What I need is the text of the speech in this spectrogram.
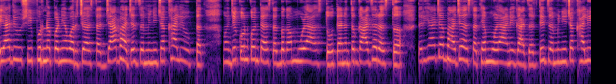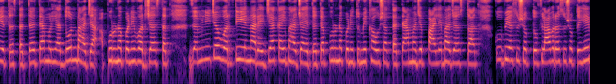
या दिवशी पूर्णपणे वरच्या असतात. ज्या भाज्या जमिनीच्या खाली उगतात म्हणजे कोणकोणत्या असतात? बघा मुळा असतो त्यानंतर गाजर असतं. तर ह्या ज्या भाज्या असतात ह्या मुळा आणि गाजर ते जमिनीच्या खाली येत असतात. तर त्यामुळे ह्या दोन भाज्या पूर्णपणे वरच्या असतात. जमिनीच्या वरती येणाऱ्या ज्या काही भाज्या आहेत तर त्या पूर्णपणे तुम्ही खाऊ शकता. त्यामध्ये म्हणजे पालेभाज्या असतात कोबी असू शकतो फ्लावर असू शकतो. हे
